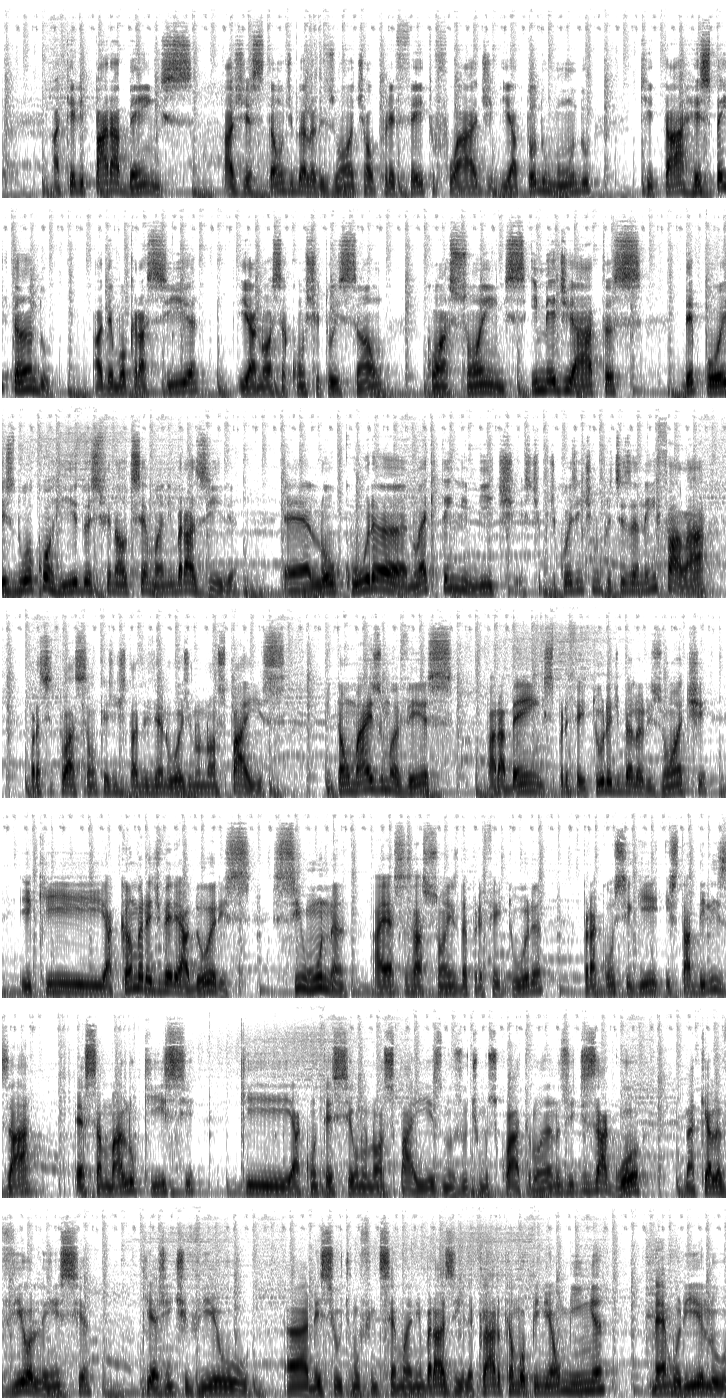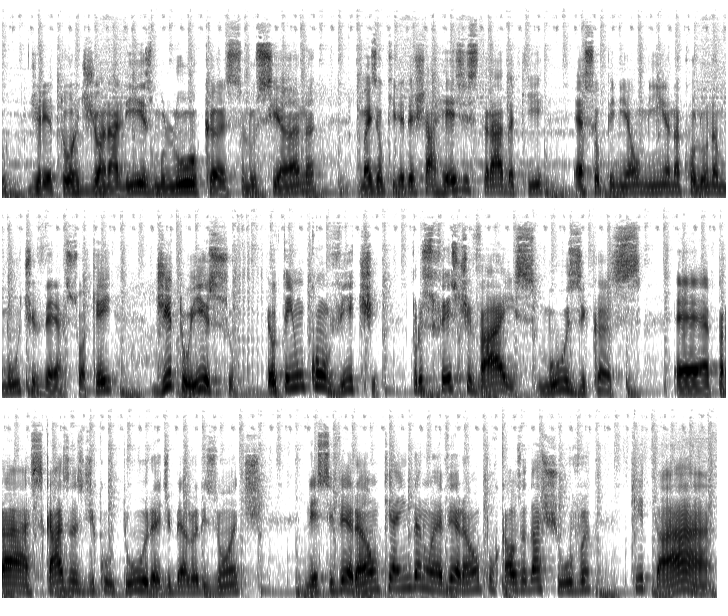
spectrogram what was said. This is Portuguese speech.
aquele parabéns à gestão de Belo Horizonte, ao prefeito Fuad e a todo mundo que está respeitando a democracia e a nossa Constituição com ações imediatas depois do ocorrido esse final de semana em Brasília. É, loucura não é que tem limite, esse tipo de coisa a gente não precisa nem falar para a situação que a gente está vivendo hoje no nosso país. Então, mais uma vez, parabéns, Prefeitura de Belo Horizonte, e que a Câmara de Vereadores se una a essas ações da Prefeitura para conseguir estabilizar essa maluquice que aconteceu no nosso país nos últimos quatro anos e desagou naquela violência que a gente viu uh, nesse último fim de semana em Brasília. Claro que é uma opinião minha, né, Murilo, diretor de jornalismo, Lucas, Luciana, mas eu queria deixar registrada aqui essa opinião minha na coluna Multiverso, ok? Dito isso, eu tenho um convite para os festivais, músicas, é, para as casas de cultura de Belo Horizonte nesse verão, que ainda não é verão por causa da chuva que está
